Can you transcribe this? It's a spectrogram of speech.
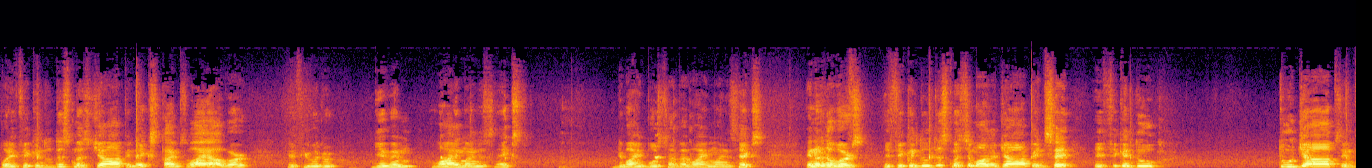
Well, if you can do this much job in x times y hour, if you were to give him y minus x, divide both sides by y minus x, In other words, if you can do this much amount of job and say, if you can do two jobs in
